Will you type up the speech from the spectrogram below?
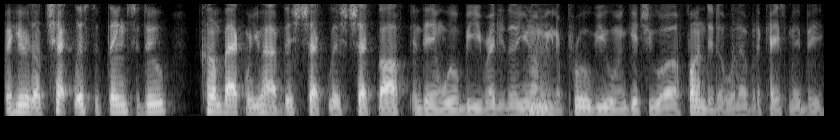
but here's a checklist of things to do. Come back when you have this checklist checked off, and then we'll be ready to, you know what I mean, approve you and get you uh, funded or whatever the case may be.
